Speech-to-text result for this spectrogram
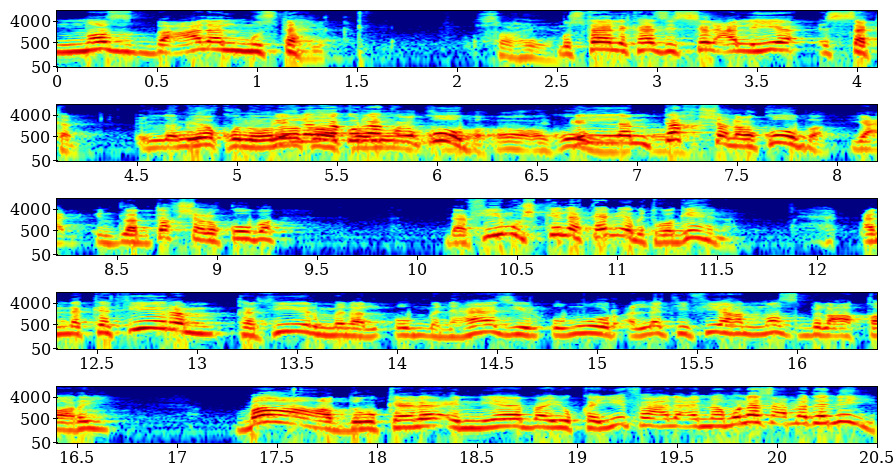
نصب على المستهلك. صحيح. مستهلك هذه السلعة اللي هي السكن. إن لم يكن هناك إن لم يكن هناك قانون- عقوبة. آه عقوبة. إن لم آه. تخشى العقوبة. يعني إن لم تخشى العقوبة ده في مشكلة تانية بتواجهنا. أن كثيرا كثير من الأم من هذه الأمور التي فيها النصب العقاري بعض وكلاء النيابة يكيفها على أنها منازعة مدنية.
